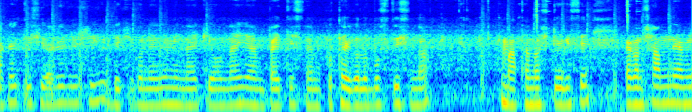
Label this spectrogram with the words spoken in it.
আগে কিছু আগে আগাইতেছি দেখি কোনো এনিমি নাই, কেউ নাই, আমি পাইতেছি না, আমি কোথায় গেলো বুঝতেছি না। মাথা নষ্ট হয়ে গেছে। এখন সামনে আমি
